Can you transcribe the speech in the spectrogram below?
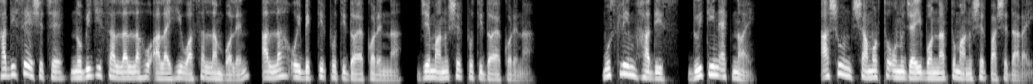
হাদিসে এসেছে, নবীজি সাল্লাল্লাহু আলাইহি ওয়াসাল্লাম বলেন, আল্লাহ ওই ব্যক্তির প্রতি দয়া করেন না, যে মানুষের প্রতি দয়া করে না। মুসলিম হাদিস দুই তিন এক নয়। আসুন সামর্থ্য অনুযায়ী বন্যার্থ মানুষের পাশে দাঁড়াই।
